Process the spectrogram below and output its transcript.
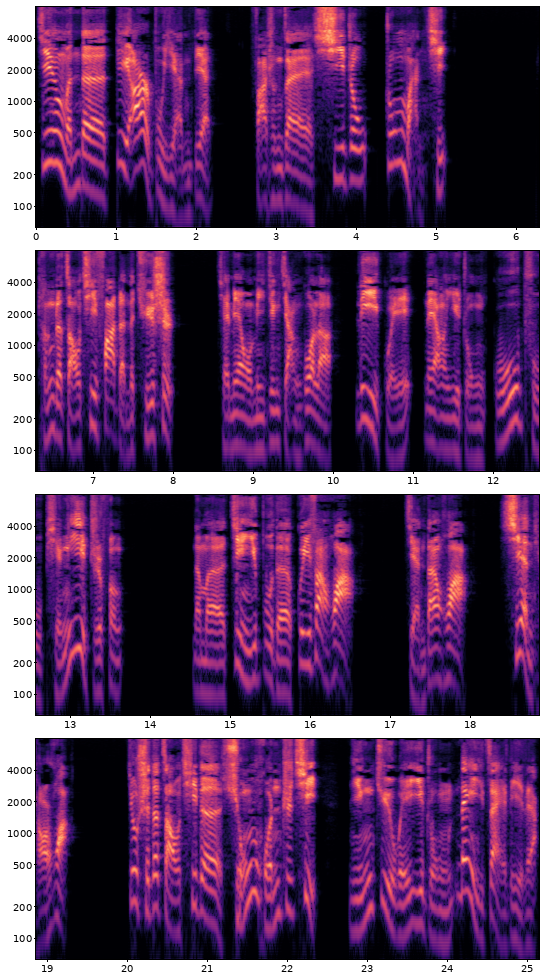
经文的第二步演变发生在西周中晚期。乘着早期发展的趋势，前面我们已经讲过了厉鬼那样一种古朴平易之风，那么进一步的规范化、简单化、线条化，就使得早期的雄浑之气凝聚为一种内在力量，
